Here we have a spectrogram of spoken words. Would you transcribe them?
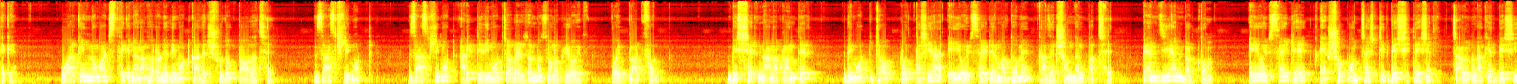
থেকে। ওয়ার্কিং নোমার্স থেকে নানা ধরনের রিমোট কাজের সুযোগ পাওয়া যাচ্ছে। Just Remote. জাস্ট রিমোট আরেকটি রিমোট জবের জন্য জনপ্রিয় ওয়েব ওয়েব প্ল্যাটফর্ম। বিশ্বের নানা প্রান্তের রিমোট জব প্রত্যাশীরা এই ওয়েবসাইটের মাধ্যমে কাজের সন্ধান পাচ্ছে। পেনজিয়ান ডট কম এই ওয়েবসাইটে একশো পঞ্চাশটির বেশি দেশের চার লাখের বেশি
